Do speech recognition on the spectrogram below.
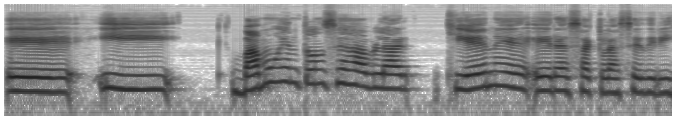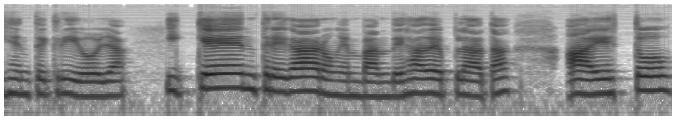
Eh, y vamos entonces a hablar quién e-, era esa clase dirigente criolla y qué entregaron en bandeja de plata a estos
